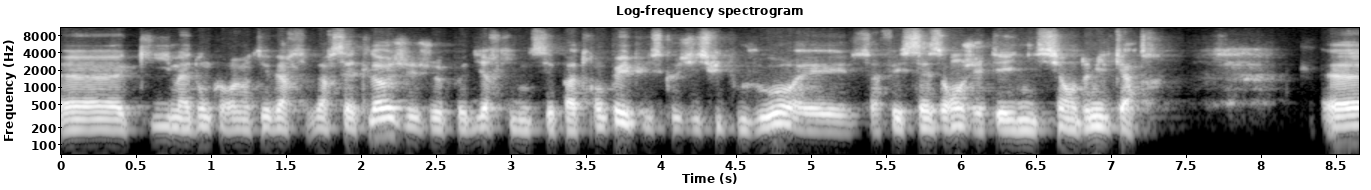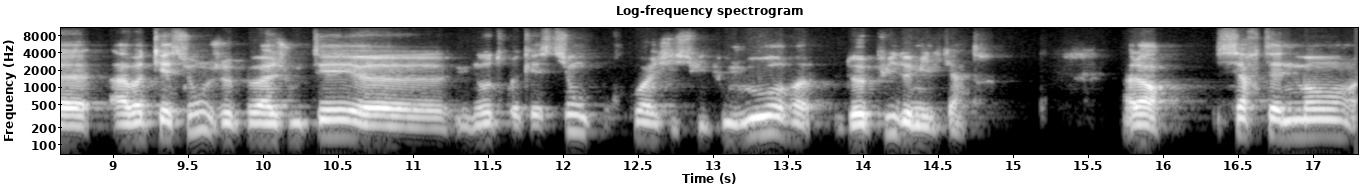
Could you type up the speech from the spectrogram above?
euh, qui m'a donc orienté vers, cette loge, et je peux dire qu'il ne s'est pas trompé puisque j'y suis toujours, et ça fait 16 ans, été initié en 2004. Euh, à votre question, je peux ajouter euh, une autre question. Pourquoi j'y suis toujours depuis 2004 Alors, certainement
